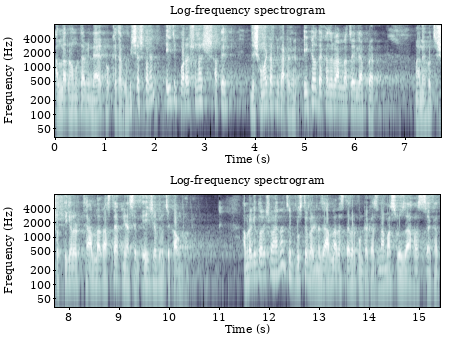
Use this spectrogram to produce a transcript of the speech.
আল্লাহর রহমতে আমি ন্যায়ের পক্ষে থাকব। বিশ্বাস করেন, এই যে পড়াশোনার সাথে যে সময়টা আপনি কাটালেন এইটাও দেখা যাবে আল্লাহ চাইলে আপনার মানে হচ্ছে সত্যিকার অর্থে আল্লাহর রাস্তায় আপনি আছেন, এই হিসাবে হচ্ছে কাউন্ট হবে। আমরা কিন্তু অনেক সময় হয় না যে বুঝতে পারি না যে আল্লাহ রাস্তায় আবার কোনটা কাজ, নামাজ, রোজা, হজ জাকাত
